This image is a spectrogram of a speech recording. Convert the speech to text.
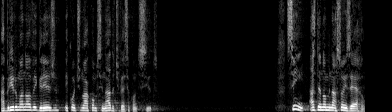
abrir uma nova igreja e continuar como se nada tivesse acontecido. Sim, as denominações erram.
